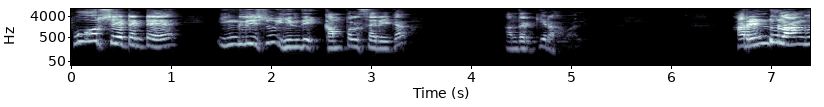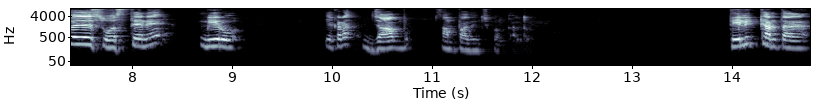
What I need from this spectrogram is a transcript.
ఫోర్స్ ఏంటంటే ఇంగ్లీషు హిందీ కంపల్సరీగా అందరికీ రావాలి. ఆ రెండు లాంగ్వేజెస్ వస్తేనే మీరు ఇక్కడ జాబ్ సంపాదించుకోగలరు. తెలుగుకి అంత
